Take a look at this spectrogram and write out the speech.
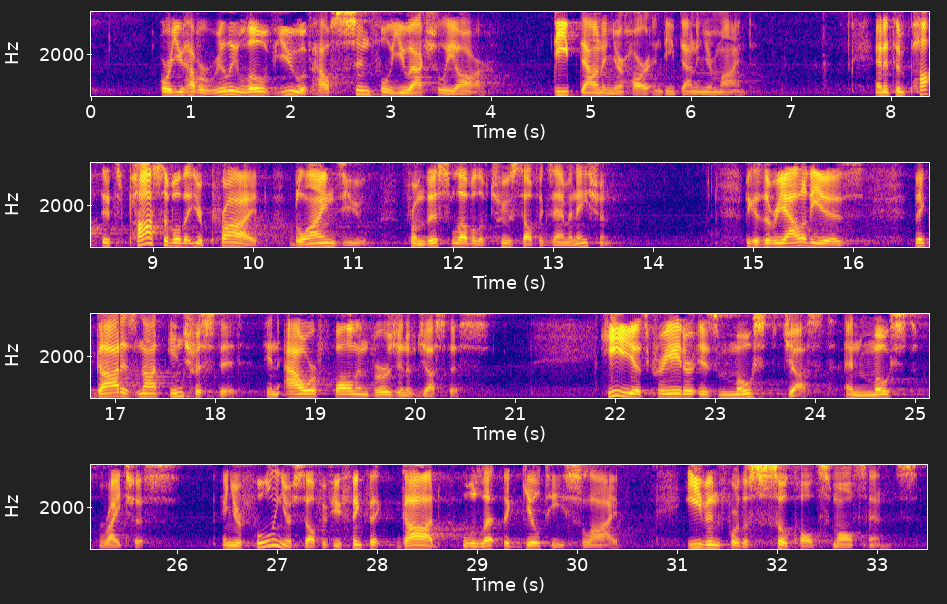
or you have a really low view of how sinful you actually are, deep down in your heart and deep down in your mind. And it's, impo- it's possible that your pride blinds you from this level of true self examination. Because the reality is that God is not interested in our fallen version of justice. He, as creator, is most just and most righteous. And you're fooling yourself if you think that God will let the guilty slide, even for the so called small sins.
